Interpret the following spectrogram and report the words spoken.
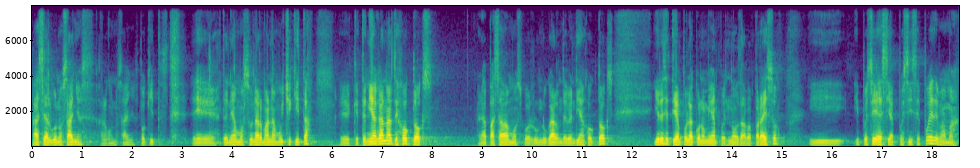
Hace algunos años, algunos años, poquitos, eh, teníamos una hermana muy chiquita eh, que tenía ganas de hot dogs. Pasábamos por un lugar donde vendían hot dogs y en ese tiempo la economía pues no daba para eso y, y pues ella decía, pues sí se puede mamá.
